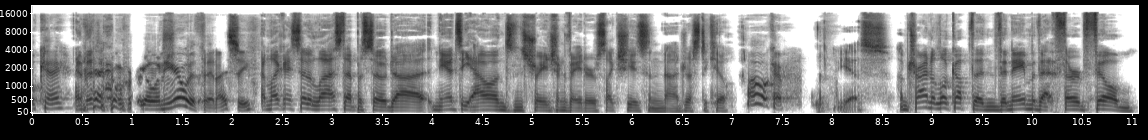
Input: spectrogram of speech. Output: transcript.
okay. And then we're going here with it. I see. And like I said in last episode, uh, Nancy Allen's in Strange Invaders, like she's in uh, Dressed to Kill. Oh, okay. Yes. I'm trying to look up the the name of that third film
